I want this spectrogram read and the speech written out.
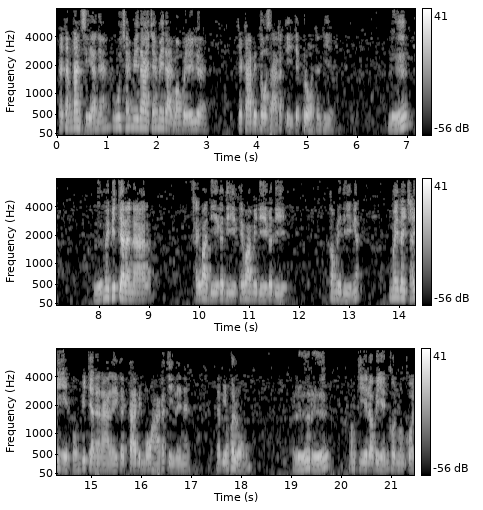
ไปทางด้านเสียนะอู้ใช้ไม่ได้ใช้ไม่ได้มองไปเรื่อยๆ จะกลายเป็นโทสาคติจะโกรธทันที หรือ หรือไม่พิจารณาแล้วใครว่าดีก็ดีใครว่าไม่ดีก็ดี ก็ไม่ดีเงี้ยไม่ได้ใช้เหตุผลพิจารณาเลยก็กลายเป็นโมหะคติเลยนะนักเรียนก็หลง หรือหรือบางทีเราไปเห็นคนบางคน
